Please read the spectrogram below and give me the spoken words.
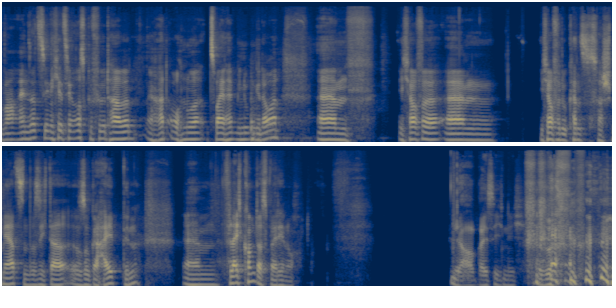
War ein Satz, den ich jetzt hier ausgeführt habe. Er hat auch nur zweieinhalb Minuten gedauert. Ähm, ich hoffe, ähm, ich hoffe, du kannst es verschmerzen, dass ich da so gehypt bin. Ähm, vielleicht kommt das bei dir noch. Ja, weiß ich nicht. Also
